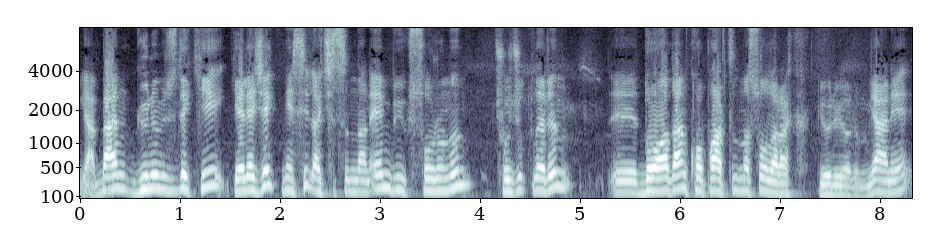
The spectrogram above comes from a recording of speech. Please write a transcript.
ya ben günümüzdeki gelecek nesil açısından en büyük sorunun çocukların e, doğadan kopartılması olarak görüyorum. Yani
